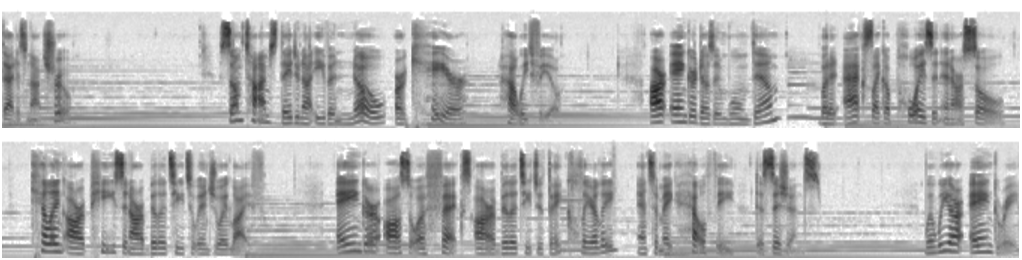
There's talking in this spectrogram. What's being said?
that is not true. Sometimes they do not even know or care how we feel. Our anger doesn't wound them, but it acts like a poison in our soul, killing our peace and our ability to enjoy life. Anger also affects our ability to think clearly and to make healthy decisions. When we are angry,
